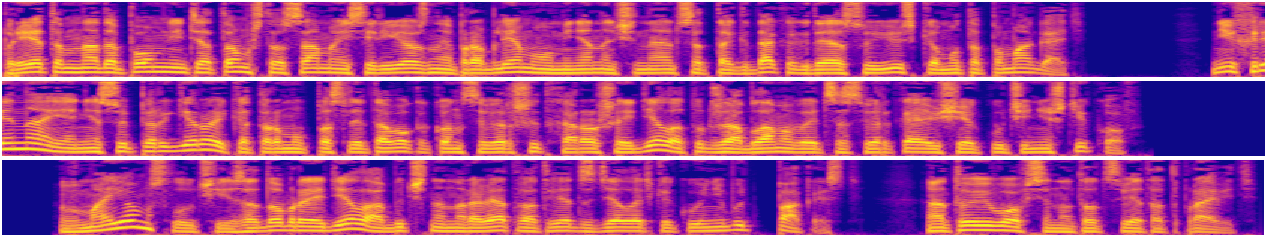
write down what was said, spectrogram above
При этом надо помнить о том, что самые серьезные проблемы у меня начинаются тогда, когда я суюсь кому-то помогать. Ни хрена я не супергерой, которому после того, как он совершит хорошее дело, тут же обламывается сверкающая куча ништяков. В моем случае за доброе дело обычно норовят в ответ сделать какую-нибудь пакость, а то и вовсе на тот свет отправить.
